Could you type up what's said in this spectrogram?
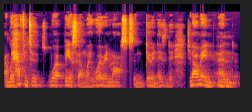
and we're having to work be a certain way, wearing masks and doing this. and Do, do you know what I mean? Mm. And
